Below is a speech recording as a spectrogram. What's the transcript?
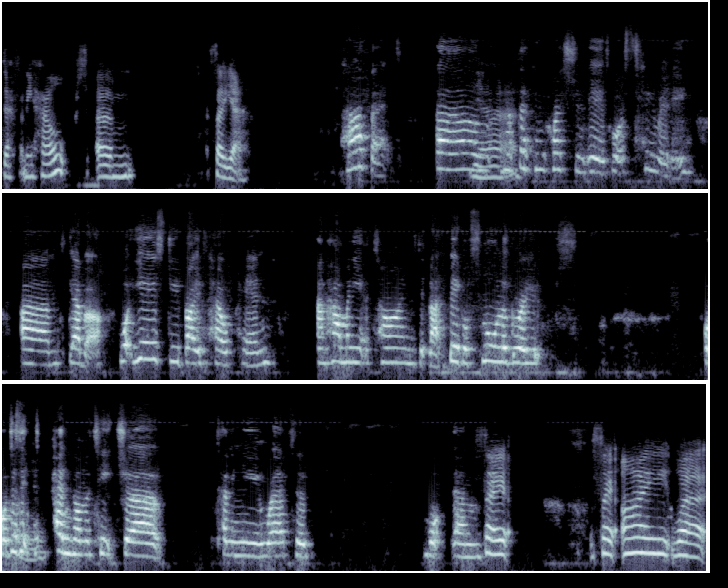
definitely helped. Um, so yeah, Perfect. Um, Yeah. My second question is, what's two really? Um, together, what years do you both help in, and how many at a time? Is it like big or smaller groups, or does it Oh. depend on the teacher telling you where to? What? Um, So, so I work.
